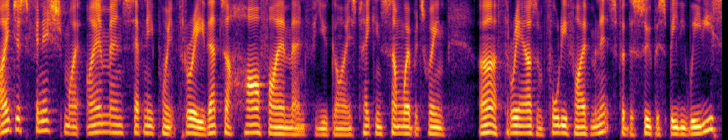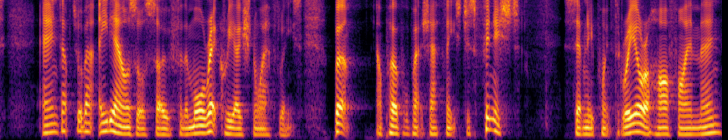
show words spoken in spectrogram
I just finished my Ironman 70.3. That's a half Ironman for you guys, taking somewhere between uh, 3 hours and 45 minutes for the super speedy weedies and up to about 8 hours or so for the more recreational athletes. But our Purple Patch athletes just finished 70.3 or a half Ironman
